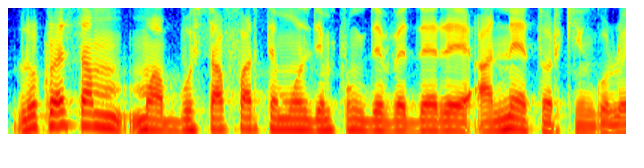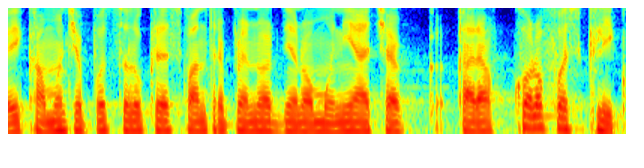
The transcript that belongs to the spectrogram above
Lucrul ăsta m-a boostat foarte mult din punct de vedere a networking-ului, că am început să lucrez cu antreprenori din România, cea care acolo a fost click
